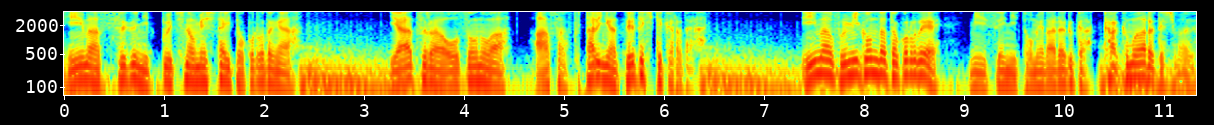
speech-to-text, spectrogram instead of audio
今すぐにぶちのめしたいところだが奴らを襲うのは朝二人が出てきてからだ。今踏み込んだところで店に止められるかかくまわれてしまう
